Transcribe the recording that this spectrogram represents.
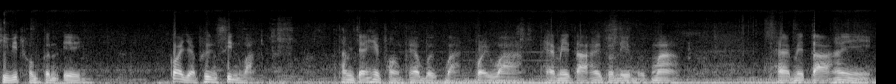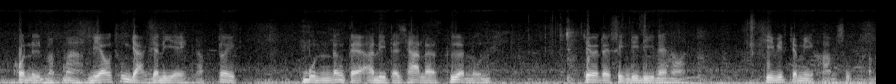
ชีวิตของตนเอง ก็อย่าเพึ่งสิ้นหวังทำใจให้ผ่องแผ้วเบิกบานปล่อยวางแผ่เมตตาให้ตนเองมากๆแผ่เมตตาให้คนอื่นมากๆ เดี๋ยวทุกอย่างจะดีเองครับ ด้วยบุญตั้งแต่อดีตชาติแล้วเกื้อหนุน เจอแต่สิ่งดีๆแน่นอน ชีวิตจะมีความสุขครับ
